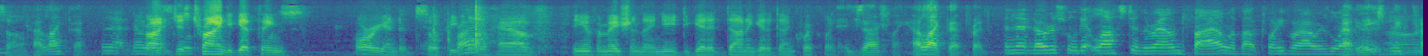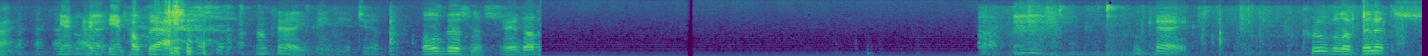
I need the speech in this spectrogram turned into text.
So- I like that. And that Try, notice just trying to get things oriented, so people Right. have the information they need to get it done and get it done quickly. Exactly. I like that, Fred. And that notice will get lost in the round file about 24 hours later. At least we've tried. Can't, I can't help that. Okay, Maybe old business. And other Okay. Approval of minutes,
